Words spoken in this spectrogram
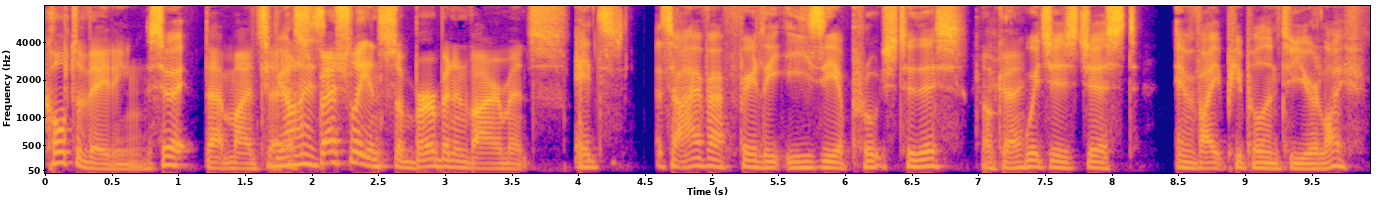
cultivating So it, that mindset, honest- especially in suburban environments? it's so I have a fairly easy approach to this, Okay, which is just invite people into your life.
